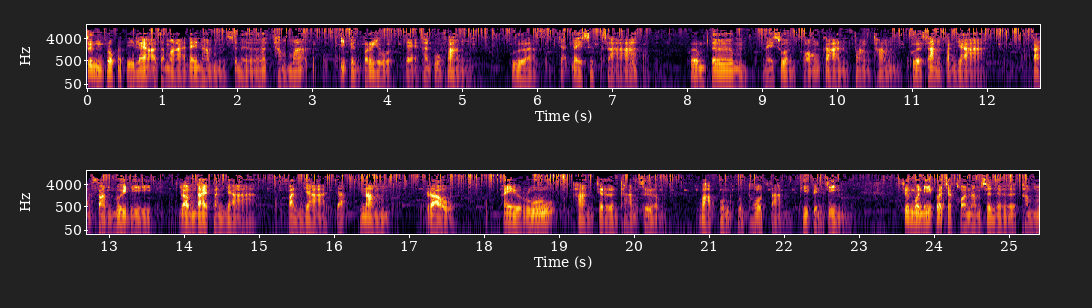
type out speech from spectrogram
ซึ่งปกติแล้วอาตมาได้นำเสนอธรรมะที่เป็นประโยชน์แก่ท่านผู้ฟัง เพื่อจะได้ศึกษา เพิ่มเติมในส่วนของการฟังธรรมเพื่อสร้างปัญญา การฟังด้วยดีย่อมได้ปัญญา ปัญญาจะนำเราให้รู้ทางเจริญทางเสื่อม บาปปุลคุณโทษตามที่เป็นจริง ซึ่งวันนี้ก็จะขอนำเสนอธรรม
